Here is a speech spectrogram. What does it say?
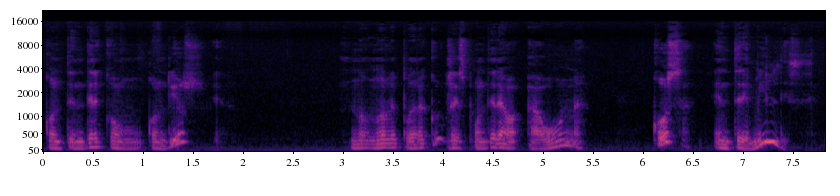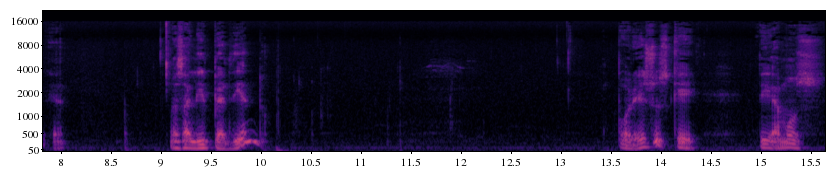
contender con, con Dios, no, no le podrá responder a, una cosa entre miles. A salir perdiendo. Por eso es que, digamos,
